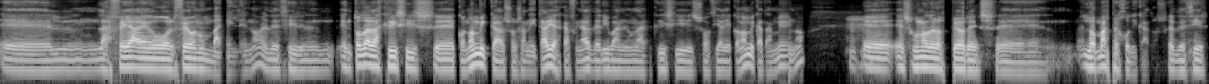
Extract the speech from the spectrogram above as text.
la fea o el feo en un baile, ¿no? Es decir, en, todas las crisis eh, económicas o sanitarias que al final derivan en una crisis social y económica también, ¿no? Eh, es uno de los peores, los más perjudicados. Es decir,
